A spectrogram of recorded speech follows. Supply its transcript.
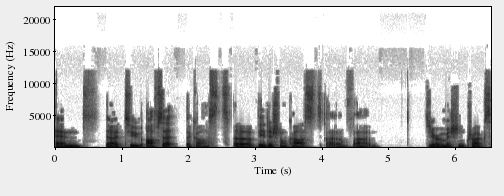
and uh, to offset the costs of the additional costs of um, zero emission trucks.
